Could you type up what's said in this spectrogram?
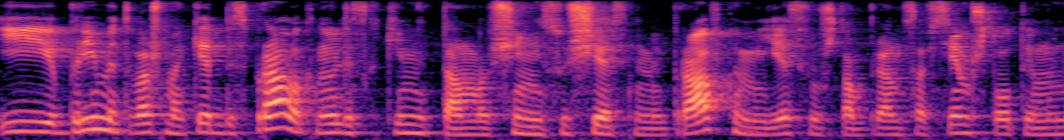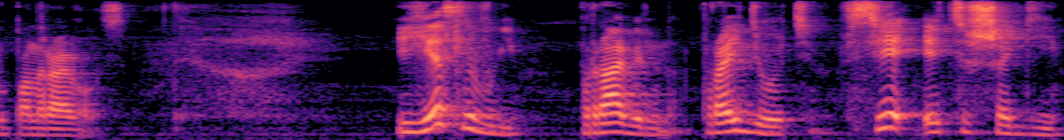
и примет ваш макет без правок, ну или с какими-то там вообще несущественными правками, если уж там прям совсем что-то ему не понравилось. И если вы правильно пройдете все эти шаги,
